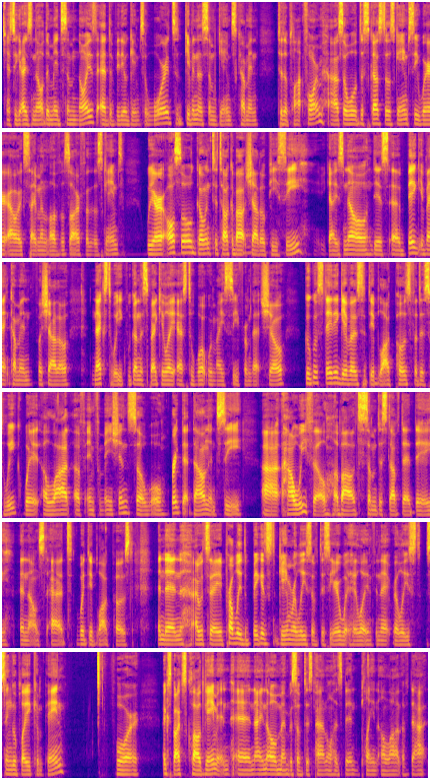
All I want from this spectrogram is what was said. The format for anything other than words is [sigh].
As you guys know, they made some noise at the Video Games Awards, giving us some games coming to the platform. Uh, so we'll discuss those games, see where our excitement levels are for those games. We are also going to talk about Shadow PC. You guys know there's a big event coming for Shadow next week. We're going to speculate as to what we might see from that show. Google Stadia gave us the blog post for this week with a lot of information. So we'll break that down and see uh, how we feel about some of the stuff that they announced at with the blog post. And then I would say probably the biggest game release of this year with Halo Infinite released single play campaign for Xbox Cloud Gaming. And I know members of this panel has been playing a lot of that.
